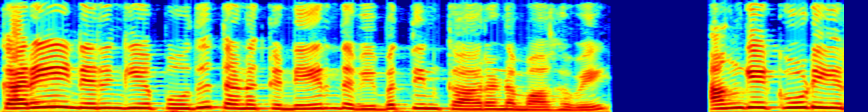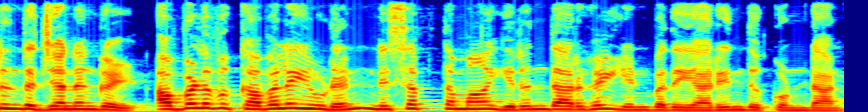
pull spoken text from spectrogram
கரையை நெருங்கிய போது தனக்கு நேர்ந்த விபத்தின் காரணமாகவே அங்கே கூடியிருந்த ஜனங்கள் அவ்வளவு கவலையுடன் நிசப்தமாயிருந்தார்கள் என்பதை அறிந்து கொண்டான்.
